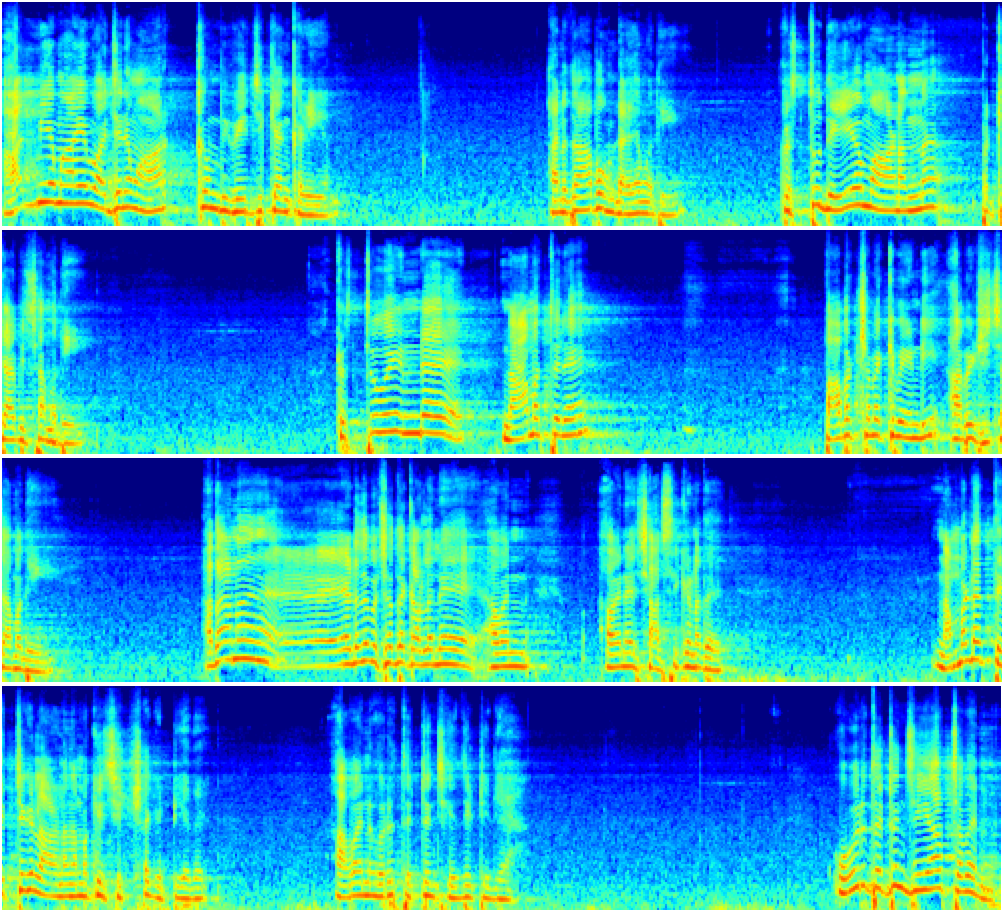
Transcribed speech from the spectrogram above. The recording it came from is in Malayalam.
ആത്മീയമായ വചനം ആർക്കും വിവേചിക്കാൻ കഴിയും. അനുതാപം ഉണ്ടായാൽ മതി. ക്രിസ്തു ദൈവമാണെന്ന് പ്രഖ്യാപിച്ചാൽ മതി. ക്രിസ്തുവിന്റെ നാമത്തിൽ പാപക്ഷമയ്ക്ക് വേണ്ടി അപേക്ഷിച്ചാൽ മതി. അതാണ് ഇടതുപക്ഷത്തെ കള്ളനെ അവൻ അവനെ ശാസിക്കുന്നത് നമ്മളുടെ തെറ്റുകളാണ് നമുക്ക് ശിക്ഷ കിട്ടിയത്. അവൻ ഒരു തെറ്റും ചെയ്തിട്ടില്ല. ഒരു തെറ്റും ചെയ്യാത്തവൻ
